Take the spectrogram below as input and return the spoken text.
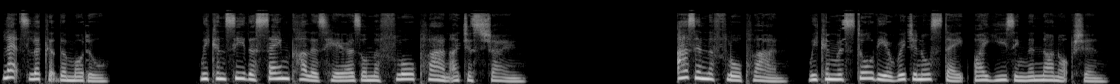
Let's look at the model. We can see the same colors here as on the floor plan I just shown. As in the floor plan, we can restore the original state by using the None option.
